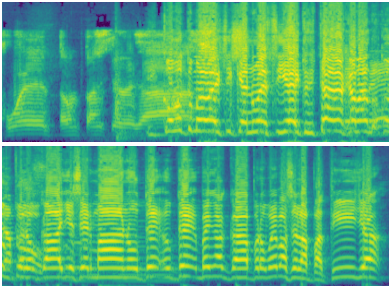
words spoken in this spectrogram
puerta, un tanque de gas. ¿Y cómo tú me vas a decir que no es cierto y están acabando Espera, con pero todo? cállese, hermano. Usted, usted, venga acá, pero bébase la pastilla.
